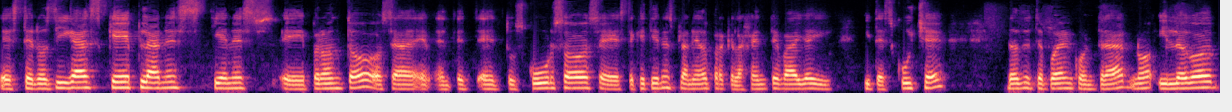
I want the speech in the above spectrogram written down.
este, nos digas qué planes tienes eh, pronto, o sea, en, tus cursos, este, qué tienes planeado para que la gente vaya y, te escuche, dónde te puede encontrar, ¿no? Y luego,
